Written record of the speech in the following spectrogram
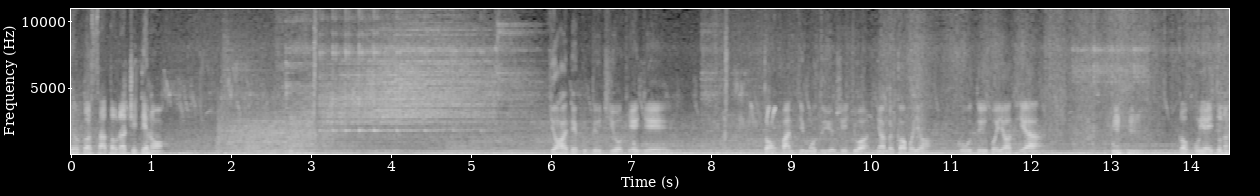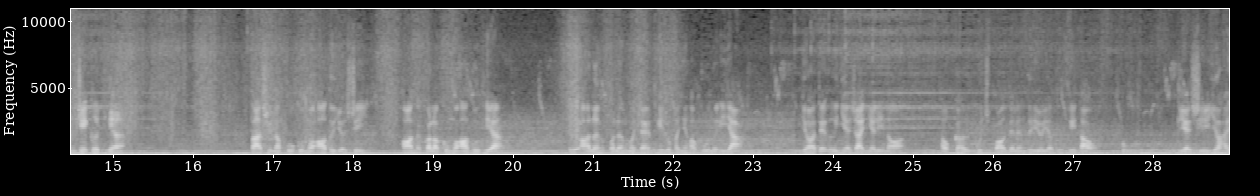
Yo có sao tao đã chỉ tiền nó. do hai đứa cụ tư chiều kia chê. Trong fan chỉ một tuổi sĩ chùa nhau được có bây giờ. Cụ tư bây giờ thia Có cô ấy tôi năng chế cơ thiệt. ta xin nó cụ cũng một ao tuổi sĩ họ được lần của lần một trái khi lúc như họ cụ ý dạ. do để ư nhà dài nhà li nó học cơ cụ chỉ bảo để lên từ giờ từ khi tàu. Địa sĩ, do hai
